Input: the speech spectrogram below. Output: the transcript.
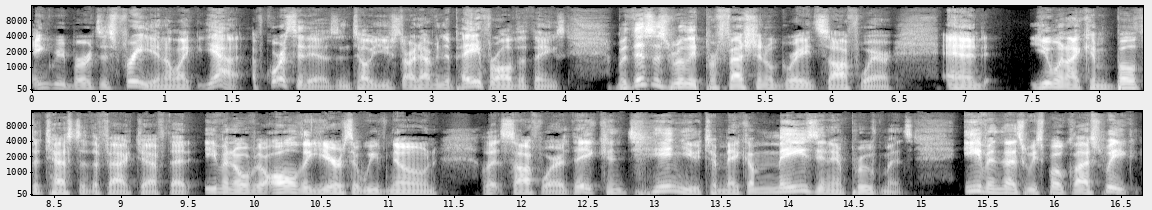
Angry Birds is free. And I'm like, yeah, of course it is until you start having to pay for all the things. But this is really professional grade software. And you and I can both attest to the fact, Jeff, that even over all the years that we've known Lit Software, they continue to make amazing improvements. Even as we spoke last week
